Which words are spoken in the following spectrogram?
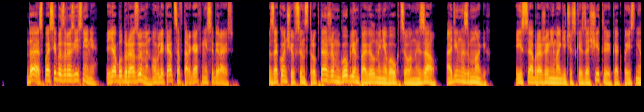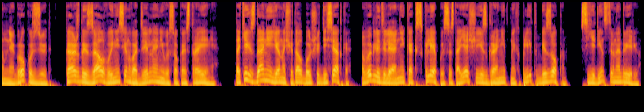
«Да, спасибо за разъяснение. Я буду разумен, увлекаться в торгах не собираюсь». Закончив с инструктажем, Гоблин повел меня в аукционный зал, один из многих. Из соображений магической защиты, как пояснил мне Грокуззюит, каждый зал вынесен в отдельное невысокое строение. Таких зданий я насчитал больше десятка. Выглядели они как склепы, состоящие из гранитных плит без окон, с единственной дверью.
